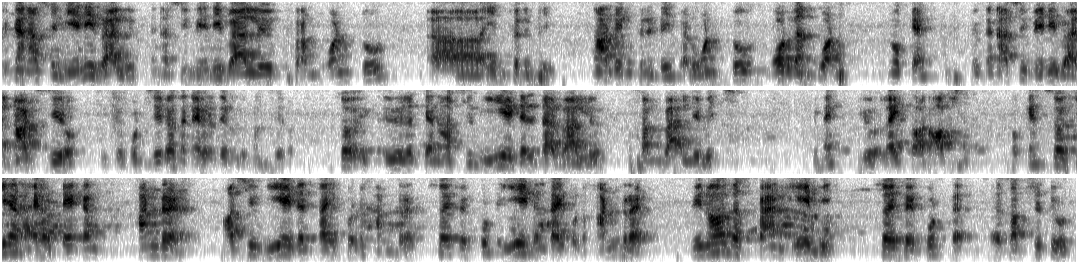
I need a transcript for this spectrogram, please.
You can assume any value. You can assume any value from 1 to uh, infinity. Not infinity, but 1 to more than 1. Okay, you can assume any value, not zero. If you put zero, then everything will become zero. So you can assume EA delta value, some value which you may you like or optional. Okay, so here I have taken 100. Assume EA delta equal to 100. So if I put EA delta equal to 100, we know the span AB. So if I put a substitute,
